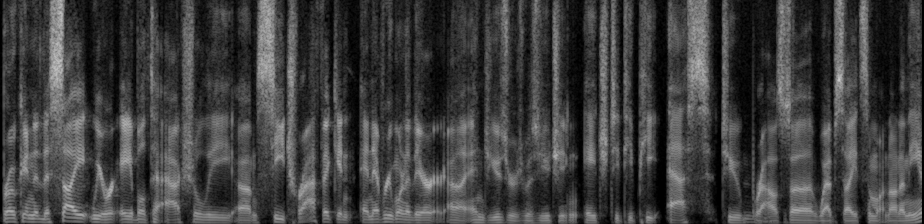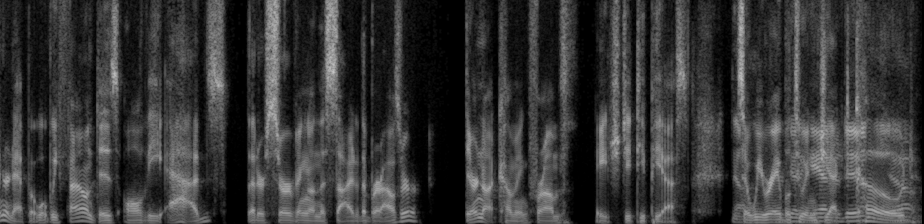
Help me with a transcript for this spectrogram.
broke into the site, we were able to actually um, see traffic, and, and every one of their uh, end users was using HTTPS to mm-hmm. browse uh, websites and whatnot on the internet. But what we found is all the ads that are serving on the side of the browser, they're not coming from HTTPS. No, so we were able to inject code yeah,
